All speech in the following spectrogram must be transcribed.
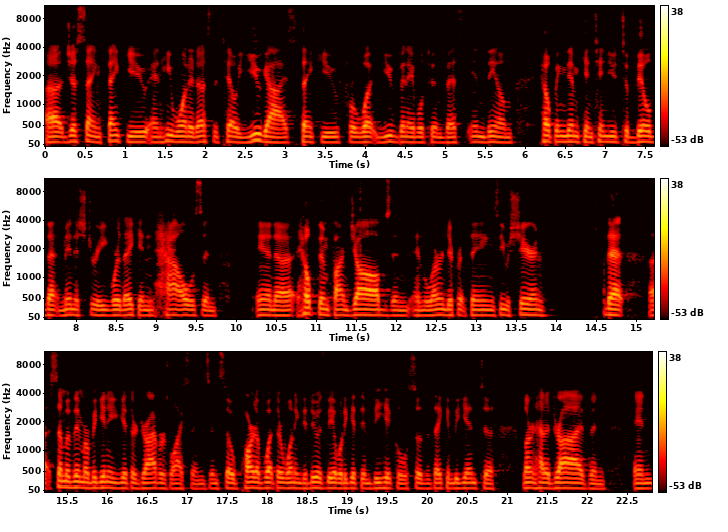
uh, just saying thank you, and he wanted us to tell you guys thank you for what you've been able to invest in them, helping them continue to build that ministry where they can house and and uh, help them find jobs and, and learn different things. He was sharing that uh, some of them are beginning to get their driver's license. And so part of what they're wanting to do is be able to get them vehicles so that they can begin to learn how to drive and, and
